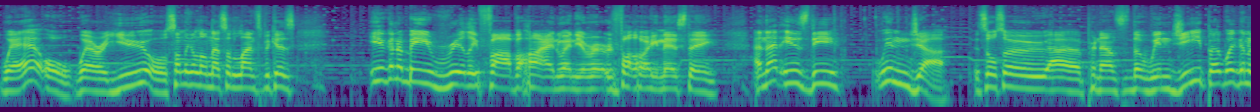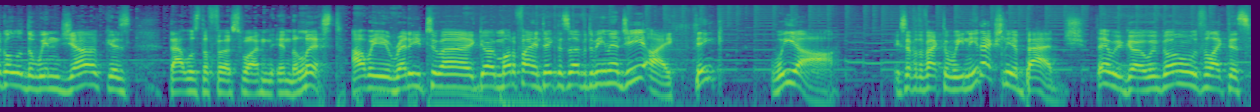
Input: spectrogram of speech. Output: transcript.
where or where are you or something along that sort of lines because you're going to be really far behind when you're following this thing. And that is the Winja. It's also uh, pronounced the Winji, but we're going to call it the Winja because that was the first one in the list. Are we ready to uh, go modify and take this over to BeamNG? I think we are. Except for the fact that we need actually a badge. There we go. We've gone with like this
